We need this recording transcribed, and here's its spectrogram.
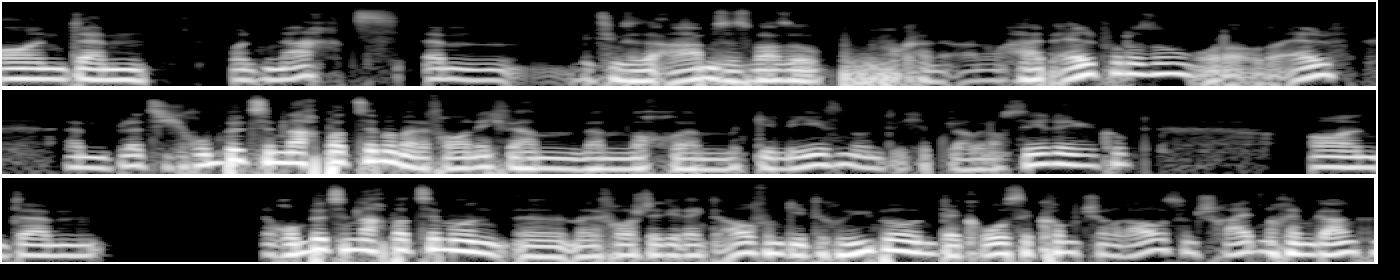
Und, ähm, und nachts, ähm, beziehungsweise abends, es war so, keine Ahnung, halb elf oder so oder, oder elf, ähm, plötzlich rumpelt es im Nachbarzimmer. Meine Frau und ich, wir haben, wir haben noch ähm, gelesen und ich habe, glaube ich, noch Serie geguckt. Und ähm, rumpelt im Nachbarzimmer und äh, meine Frau steht direkt auf und geht rüber und der Große kommt schon raus und schreit noch im Gang,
